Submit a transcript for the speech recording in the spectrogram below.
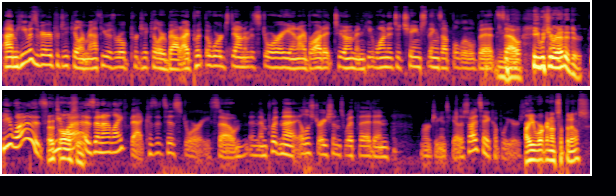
Um, he was very particular. Matthew was real particular about. I put the words down of his story and I brought it to him, and he wanted to change things up a little bit. So He was your editor. he was. That's he awesome. was, and I liked that because it's his story. So and then putting the illustrations with it and merging it together. So I'd say a couple years. Are you working on something else?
